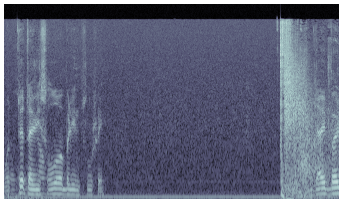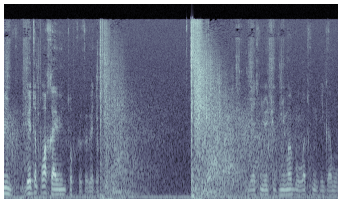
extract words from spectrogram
Вот это весло, блин, слушай. Да, и, блин, это плохая винтовка какая-то. Я с нее что-то не могу воткнуть никому.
